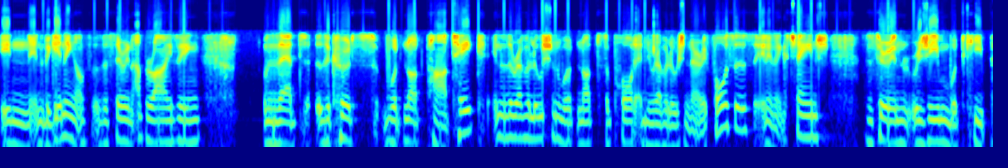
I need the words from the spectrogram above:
in in the beginning of the Syrian uprising that the Kurds would not partake in the revolution, would not support any revolutionary forces. In exchange, the Syrian regime would keep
